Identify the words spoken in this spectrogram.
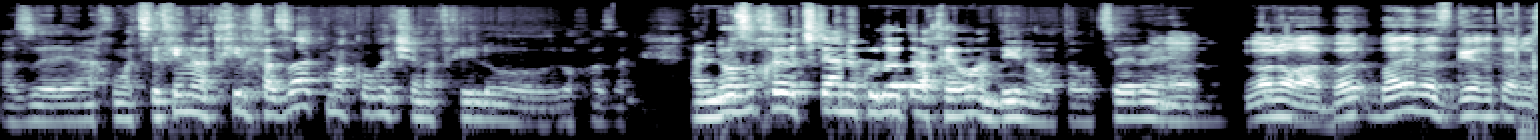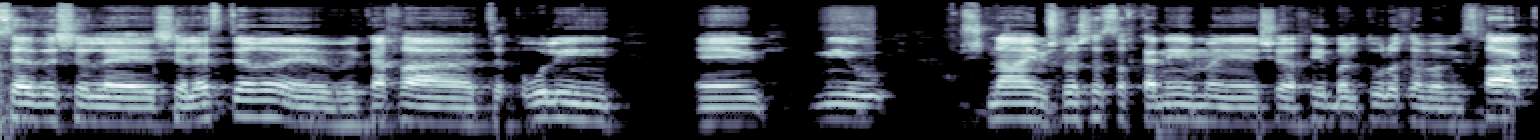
אז uh, אנחנו מצליחים להתחיל חזק, מה קורה כשנתחיל לא, לא חזק? אני לא זוכר את שתי הנקודות האחרות, דינו, אתה רוצה... לא. לא נורא, בוא, בוא נמסגר את הנושא הזה של, אה, של אסתר, אה, וככה תספרו לי מי הוא שניים, שלושת השחקנים שהכי בלטו לכם במשחק,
